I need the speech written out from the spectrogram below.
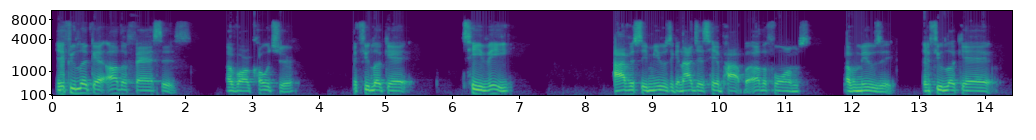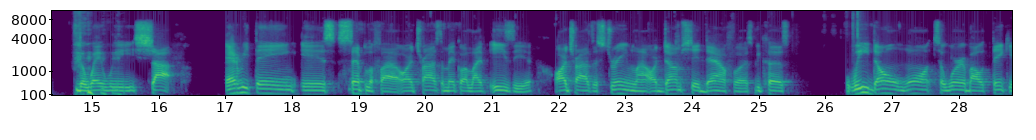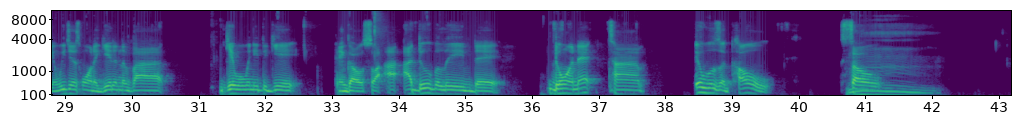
if you look at other facets of our culture, if you look at TV, obviously music, and not just hip hop, but other forms of music. If you look at the way we shop. Everything is simplified or it tries to make our life easier or it tries to streamline or dumb shit down for us because we don't want to worry about thinking. We just want to get in the vibe, get what we need to get, and go. So I, I do believe that during that time, it was a code. So mm.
